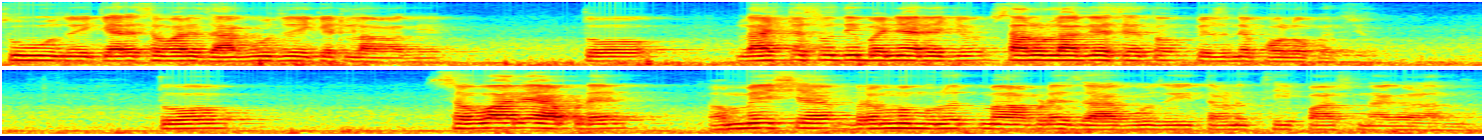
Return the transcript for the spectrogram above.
સૂવું જોઈએ? ક્યારે સવારે જાગવું જોઈએ? કેટલા વાગે? તો લાસ્ટ સુધી બન્યા રહેજો. સારું લાગે છે તો પેજને ફોલો કરજો. તો સવારે આપણે હંમેશા બ્રહ્મ મુહૂર્તમાં આપણે જાગવું જોઈએ ત્રણથી પાંચના ગાળામાં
